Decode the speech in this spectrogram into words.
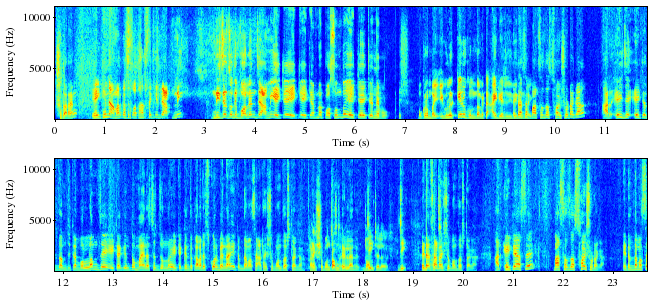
সুতরাং এইখানে আমার কাছে কথা আছে কি যে আপনি নিজে যদি বলেন যে আমি এইটা এইটা এইটা আপনার পছন্দ এইটা এইটা নেব। মোকরম ভাই এগুলোর কীরকম দাম? একটা আইডিয়া যদি এটা আছে ভাই। পাঁচ হাজার ছয়শো টাকা। আর এই যে এইটার দাম যেটা বললাম যে এটা কিন্তু মাইনাসের জন্য এটা কিন্তু কাভারেজ করবে না এটার দাম আছে আঠাইশো পঞ্চাশ টাকা। টম পঞ্চাশ ট্রেলারের টম জি, টেলার জি এটা আছে আঠাইশো পঞ্চাশ টাকা। আর এইটা আছে পাঁচ হাজার ছয়শো টাকা। এটার দাম আছে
